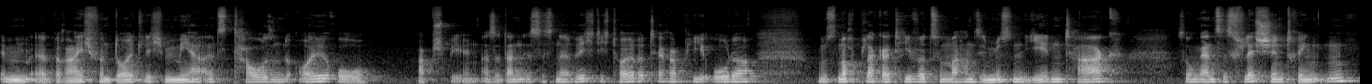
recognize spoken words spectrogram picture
im äh, Bereich von deutlich mehr als 1000 Euro abspielen. Also dann ist es eine richtig teure Therapie oder, um es noch plakativer zu machen, Sie müssen jeden Tag so ein ganzes Fläschchen trinken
